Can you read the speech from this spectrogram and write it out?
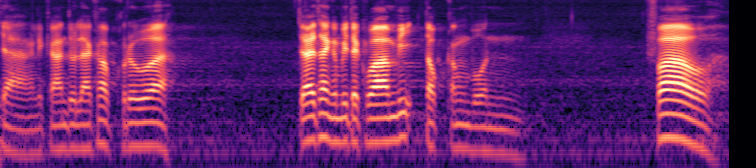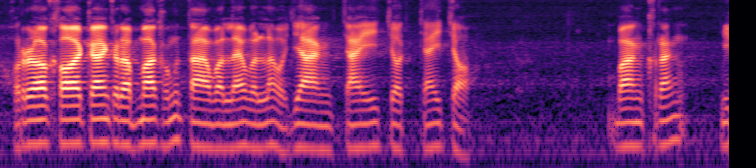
อย่างในการดูแลครอบครัว ใจท่านก็มีแต่ความวิตกกังวลเฝ้า รอคอยการกลับมาของคุณตาวันแล้ววันเล่าอย่างใจจดใจจ่อบางครั้งมี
